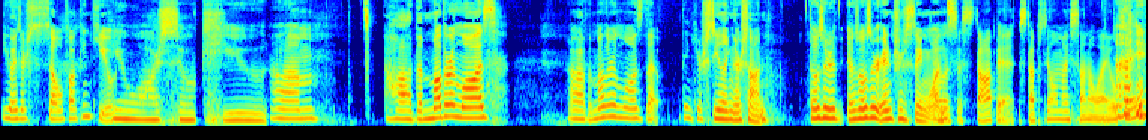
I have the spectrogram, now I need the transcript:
You guys are so fucking cute. You are so cute. Um, ah, the mother-in-laws, ah, the mother-in-laws that think you're stealing their son. Those are those are interesting ones. Alyssa, stop it. Stop stealing my son away, okay?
